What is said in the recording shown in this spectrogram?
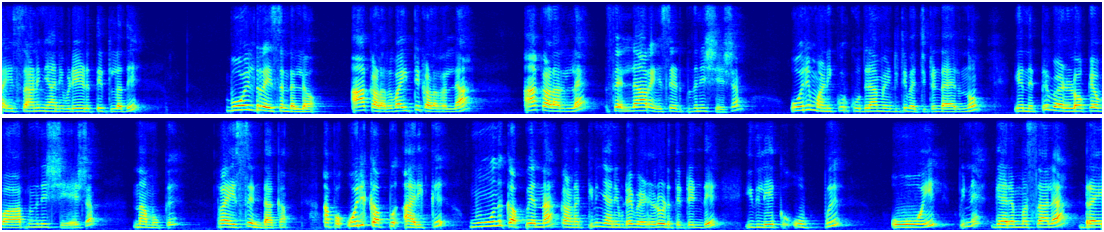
റൈസാണ് ഞാൻ ഇവിടെ എടുത്തിട്ടുള്ളത്. ബോയിൽഡ് റൈസ് ഉണ്ടല്ലോ. ആ കളർ വൈറ്റ് കളറല്ല ആ കളറിലെ സെല്ലാ റൈസ് എടുത്തതിന് ശേഷം ഒരു മണിക്കൂർ കുതിരാൻ വേണ്ടിയിട്ട് വെച്ചിട്ടുണ്ടായിരുന്നു. എന്നിട്ട് വെള്ളമൊക്കെ വാർന്നതിന് ശേഷം നമുക്ക് റൈസ് ഉണ്ടാക്കാം അപ്പോൾ ഒരു കപ്പ് അരിക്ക് മൂന്ന് കപ്പ് എന്ന കണക്കിന് ഞാനിവിടെ വെള്ളം എടുത്തിട്ടുണ്ട്. ഇതിലേക്ക് ഉപ്പ് ഓയിൽ പിന്നെ ഗരം മസാല ഡ്രൈ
